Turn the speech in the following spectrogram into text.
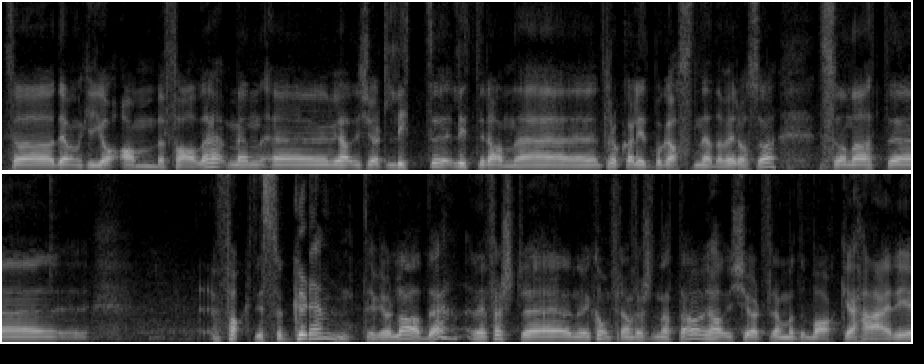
Så det var nok ikke å anbefale, men vi hadde kjørt litt, litt rann, tråkka litt på gassen nedover også. Sånn at Faktisk så glemte vi å lade den første, når vi kom fram første natta. og Vi hadde kjørt frem og tilbake her i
